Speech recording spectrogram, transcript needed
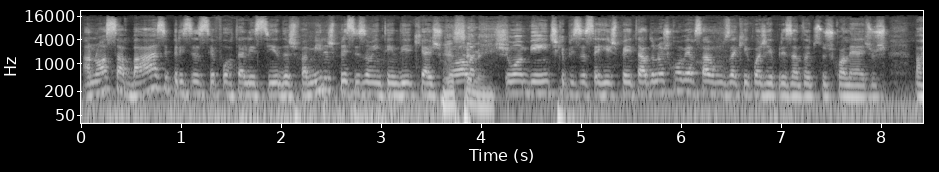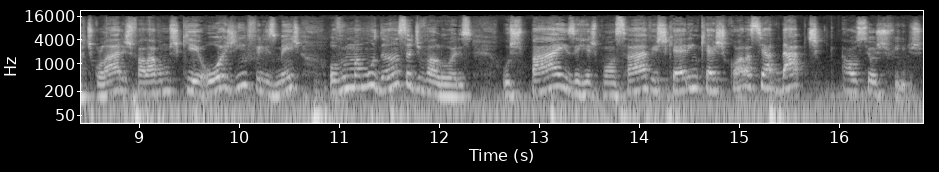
a nossa base precisa ser fortalecida, as famílias precisam entender que a escola Excelente. é um ambiente que precisa ser respeitado. Nós conversávamos aqui com as representantes dos colégios particulares, falávamos que hoje, infelizmente, houve uma mudança de valores. Os pais e responsáveis querem que a escola se adapte aos seus filhos.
